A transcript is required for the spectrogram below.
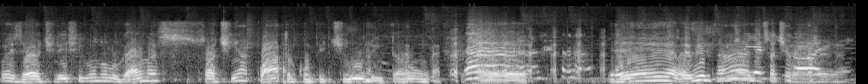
pois é, eu tirei segundo lugar, mas só tinha quatro competindo, então. é, é, é verdade, só tinha quatro.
